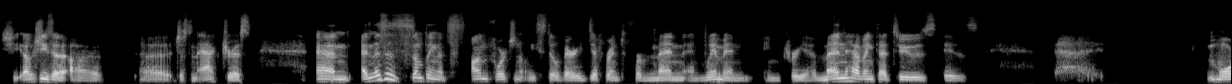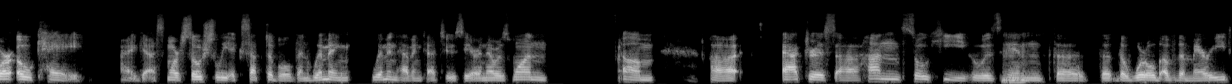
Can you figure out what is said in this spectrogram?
she. Oh, she's a uh, uh, just an actress, and and this is something that's unfortunately still very different for men and women in Korea. Men having tattoos is more okay, I guess, more socially acceptable than women women having tattoos here. And there was one um, uh, actress, uh, Han So Hee, who was Mhm. in the, the the world of the married.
